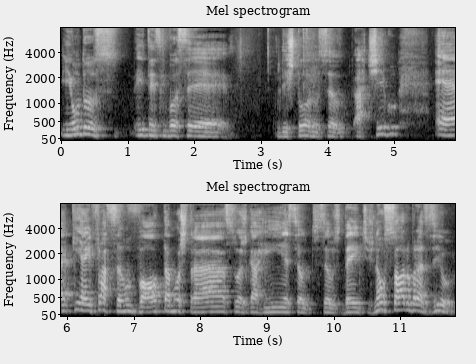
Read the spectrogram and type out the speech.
E um dos itens que você listou no seu artigo é que a inflação volta a mostrar suas garrinhas, seus, seus dentes, não só no Brasil,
